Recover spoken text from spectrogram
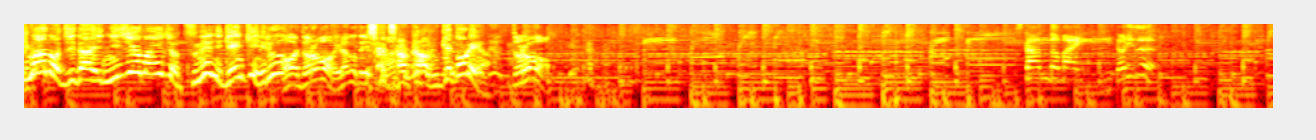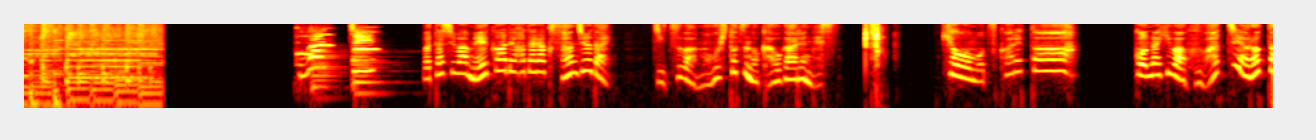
今の時代20万以上常に現金いる？おい泥棒。いらんこと言うちゃちゃうか受け取れや。泥棒。スタンドバイ見取り図私はメーカーで働く30代。実はもう一つの顔があるんです。今日も疲れた。こんな日はふわっちやろっと。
